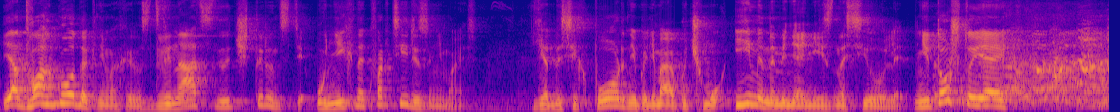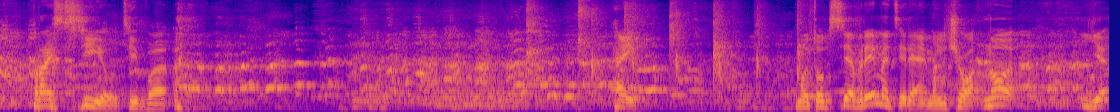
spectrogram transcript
я два года к ним ходил, с 12 до 14. У них на квартире занимаюсь. Я до сих пор не понимаю, почему именно меня не изнасиловали. Не то, что я их просил, типа... Эй, мы тут все время теряем или что? Но я...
